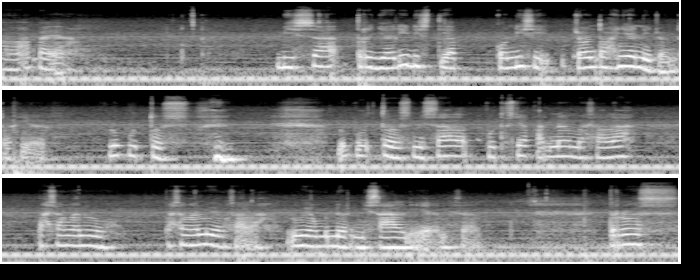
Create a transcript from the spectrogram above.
uh, apa ya bisa terjadi di setiap kondisi. Contohnya nih contohnya. Lu putus. Lu putus misal putusnya karena masalah pasangan lu. Pasangan lu yang salah lu yang bener misal nih ya misal. Terus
